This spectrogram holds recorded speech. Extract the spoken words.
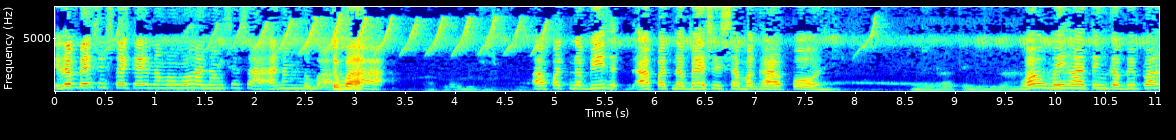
Ilang beses tayo kayo nangunguha ng sasa, ng tuba? Tuba. Apat na, bi- apat na beses sa maghapon. Wow, may hating gabi pa.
